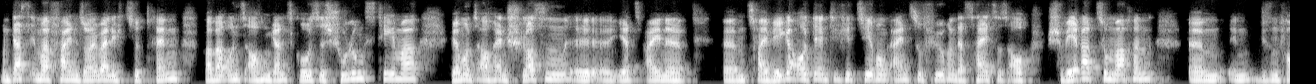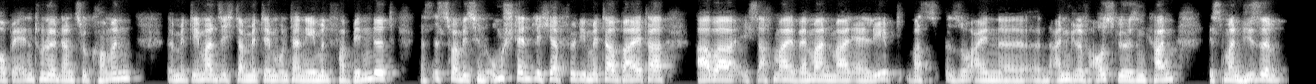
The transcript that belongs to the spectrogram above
Und das immer fein säuberlich zu trennen, war bei uns auch ein ganz großes Schulungsthema. Wir haben uns auch entschlossen, äh, jetzt eine ähm, Zwei-Wege-Authentifizierung einzuführen. Das heißt, es auch schwerer zu machen, ähm, in diesen VPN-Tunnel dann zu kommen, äh, mit dem man sich dann mit dem Unternehmen verbindet. Das ist zwar ein bisschen umständlicher für die Mitarbeiter, aber ich sag mal, wenn man mal erlebt, was so eine, ein Angriff auslösen kann, ist man diese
